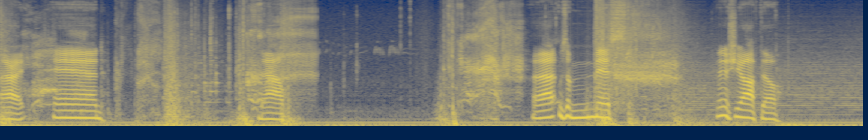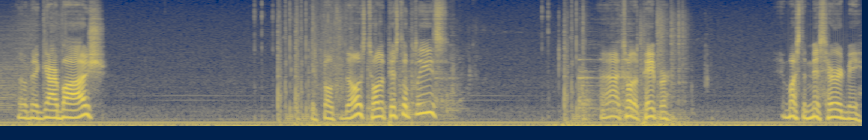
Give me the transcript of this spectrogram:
Alright, and... Now. That was a miss. Finish you off, though. A little bit of garbage. Take both of those. Toilet pistol, please. Ah, toilet paper. It must have misheard me.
